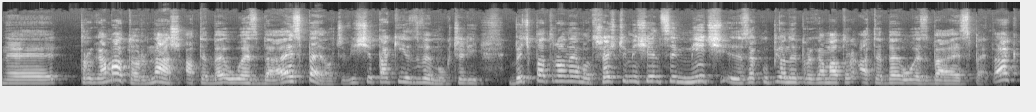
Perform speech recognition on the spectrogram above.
e, programator nasz ATB USB ASP, oczywiście taki jest wymóg, czyli być patronem od 6 miesięcy, mieć zakupiony programator ATB USB ASP, tak?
